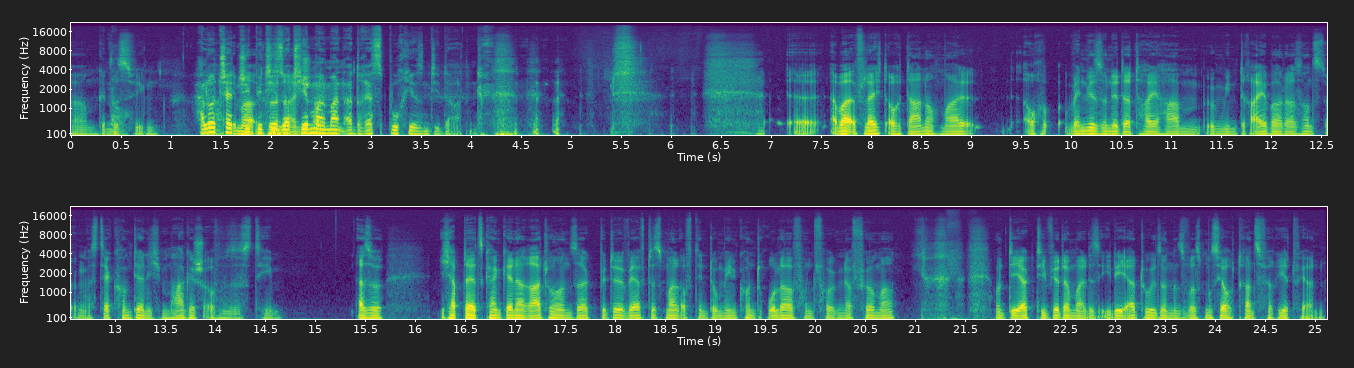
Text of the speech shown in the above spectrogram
Ähm, genau. Deswegen. Hallo ja, ChatGPT, sortier mal mein Adressbuch, hier sind die Daten. äh, aber vielleicht auch da nochmal, auch wenn wir so eine Datei haben, irgendwie ein Treiber oder sonst irgendwas, der kommt ja nicht magisch auf ein System. Also ich habe da jetzt keinen Generator und sage, bitte werft es mal auf den Domain-Controller von folgender Firma und deaktiviert da mal das EDR-Tool, sondern sowas muss ja auch transferiert werden.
